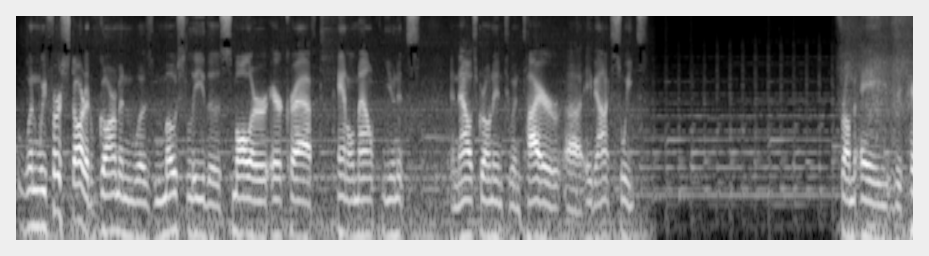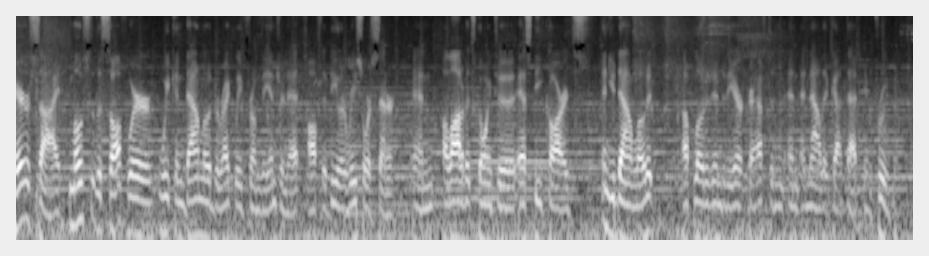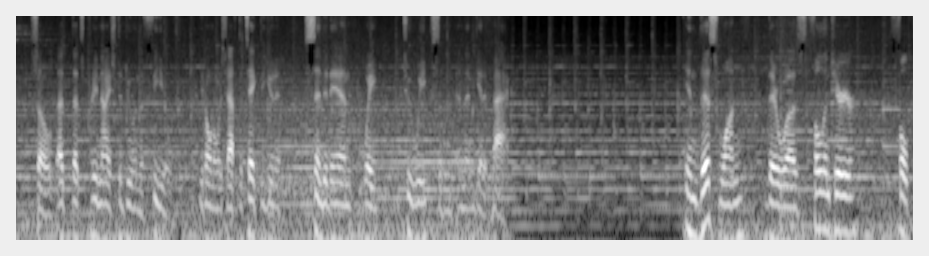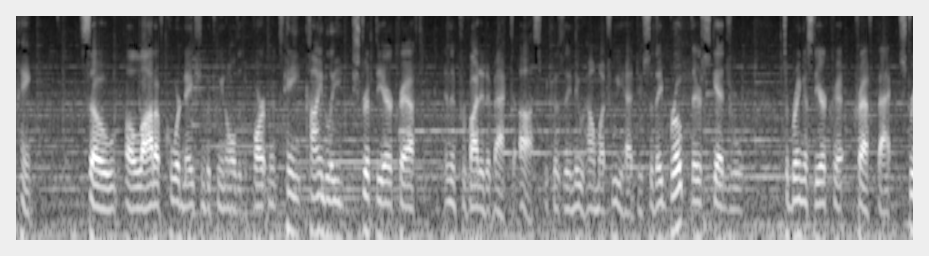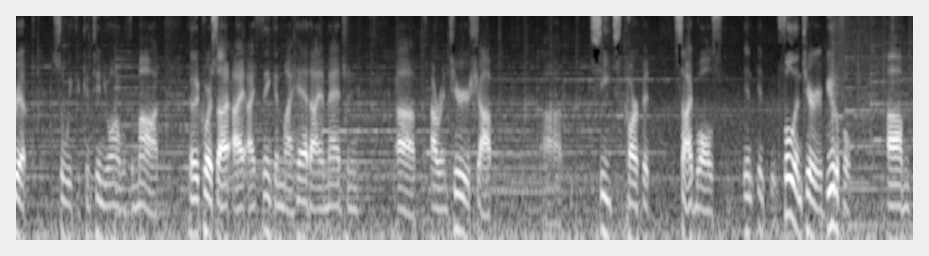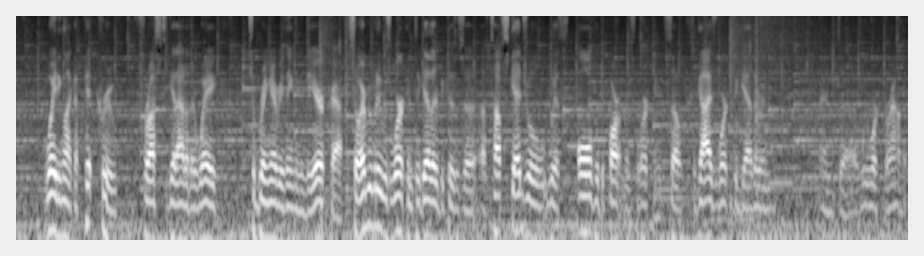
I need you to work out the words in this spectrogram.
When we first started, Garmin was mostly the smaller aircraft panel mount units, and now it's grown into entire uh, avionics suites. From a repair side, most of the software we can download directly from the internet off the Dealer Resource Center, and a lot of it's going to SD cards, and you download it, upload it into the aircraft, and, and, and now they've got that improvement. So that, that's pretty nice to do in the field. You don't always have to take the unit, send it in, wait two weeks, and, and then get it back. In this one, there was full interior, full paint. So a lot of coordination between all the departments. Paint kindly stripped the aircraft and then provided it back to us because they knew how much we had to. So they broke their schedule to bring us the aircraft back stripped so we could continue on with the mod. And of course, I, I, I think in my head, I imagine uh, our interior shop, uh, seats, carpet, sidewalls, in, in full interior, beautiful, um, waiting like a pit crew for us to get out of their way to bring everything into the aircraft. So everybody was working together because it's a, a tough schedule with all the departments working. So the guys worked together and, and uh, we worked around it.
